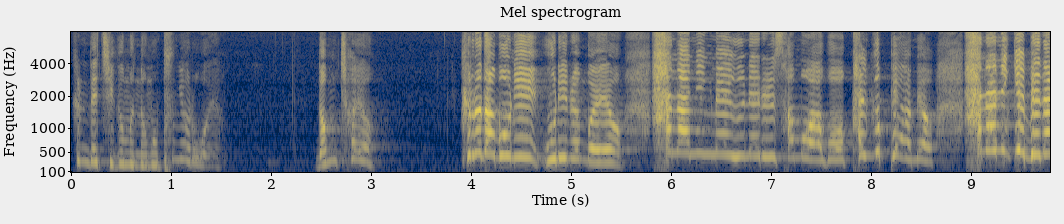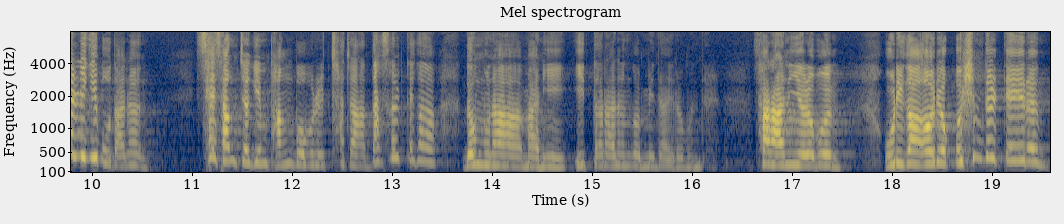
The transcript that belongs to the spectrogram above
그런데 지금은 너무 풍요로워요. 넘쳐요. 그러다 보니 우리는 뭐예요? 하나님의 은혜를 사모하고 갈급해하며 하나님께 매달리기보다는 세상적인 방법을 찾아 나설 때가 너무나 많이 있다라는 겁니다, 여러분들. 사랑하는 여러분, 우리가 어렵고 힘들 때에는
